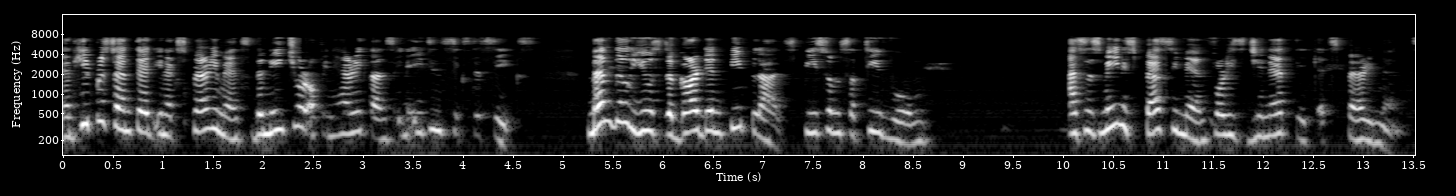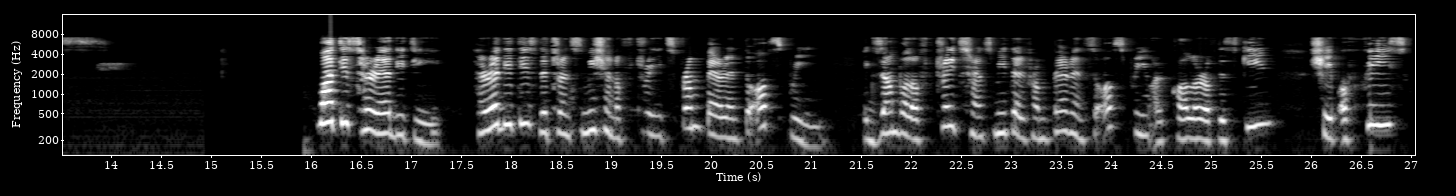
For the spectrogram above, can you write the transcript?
And he presented in experiments the nature of inheritance in 1866. Mendel used the garden pea plants, Pisum sativum, as his main specimen for his genetic experiments. What is heredity? Heredity is the transmission of traits from parent to offspring. Example of traits transmitted from parents to offspring are color of the skin, shape of face,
